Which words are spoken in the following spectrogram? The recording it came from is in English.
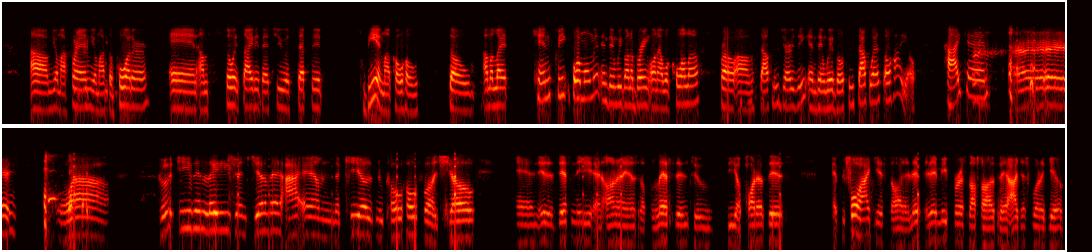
um, you're my friend, you're my supporter, and I'm so excited that you accepted being my co-host. So I'm gonna let Ken speak for a moment, and then we're gonna bring on our caller from um, South New Jersey, and then we'll go to Southwest Ohio. Hi, Ken. Hey, wow. Good evening, ladies and gentlemen. I am Nakia's new co-host for a show, and it is definitely an honor and it's a blessing to be a part of this. And before I get started, let, let me first off start to say I just want to give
